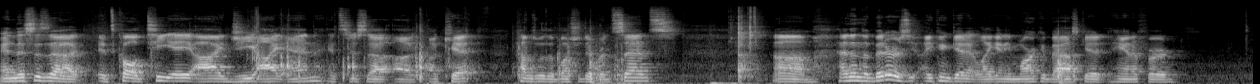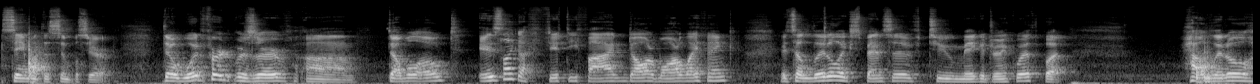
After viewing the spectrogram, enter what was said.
And this is a, it's called T-A-I-G-I-N. It's just a, a, a kit. Comes with a bunch of different scents. Um, and then the bitters, you can get at like any market basket, Hannaford. Same with the simple syrup. The Woodford Reserve um, Double Oaked is like a $55 bottle, I think. It's a little expensive to make a drink with, but how little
